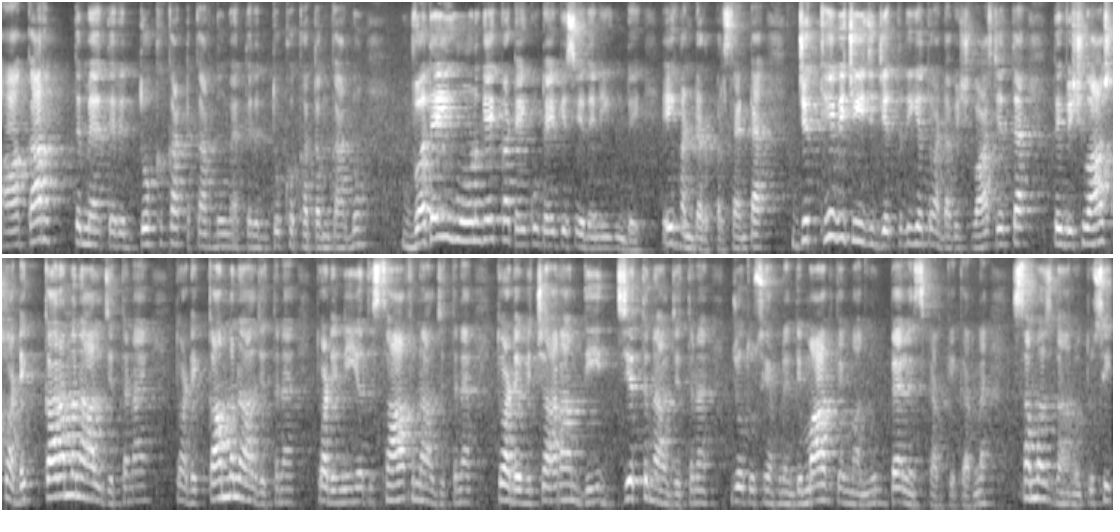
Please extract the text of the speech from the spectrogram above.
ਆ ਕਰ ਤੇ ਮੈਂ ਤੇਰੇ ਦੁੱਖ ਘੱਟ ਕਰ ਦੂੰ, ਮੈਂ ਤੇਰੇ ਦੁੱਖ ਖਤਮ ਕਰ ਦੂੰ। ਵਧੇ ਹੀ ਹੋਣਗੇ, ਘਟੇ ਘੁਟੇ ਕਿਸੇ ਦੇ ਨਹੀਂ ਹੁੰਦੇ। ਇਹ 100% ਹੈ। ਜਿੱਥੇ ਵੀ ਚੀਜ਼ ਜਿੱਤਦੀ ਹੈ, ਤੁਹਾਡਾ ਵਿਸ਼ਵਾਸ ਜਿੱਤਦਾ ਹੈ ਤੇ ਵਿਸ਼ਵਾਸ ਤੁਹਾਡੇ ਕਰਮ ਨਾਲ ਜਿੱਤਣਾ ਹੈ, ਤੁਹਾਡੇ ਕੰਮ ਨਾਲ ਜਿੱਤਣਾ ਹੈ, ਤੁਹਾਡੀ ਨੀਅਤ ਸਾਫ਼ ਨਾਲ ਜਿੱਤਣਾ ਹੈ, ਤੁਹਾਡੇ ਵਿਚਾਰਾਂ ਦੀ ਜਿੱਤ ਨਾਲ ਜਿੱਤਣਾ ਹੈ, ਜੋ ਤੁਸੀਂ ਆਪਣੇ ਦਿਮਾਗ ਤੇ ਮਨ ਨੂੰ ਬੈਲੈਂਸ ਕਰਕੇ ਕਰਨਾ ਹੈ। ਸਮਝਦਾਰ ਹੋ ਤੁਸੀਂ,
